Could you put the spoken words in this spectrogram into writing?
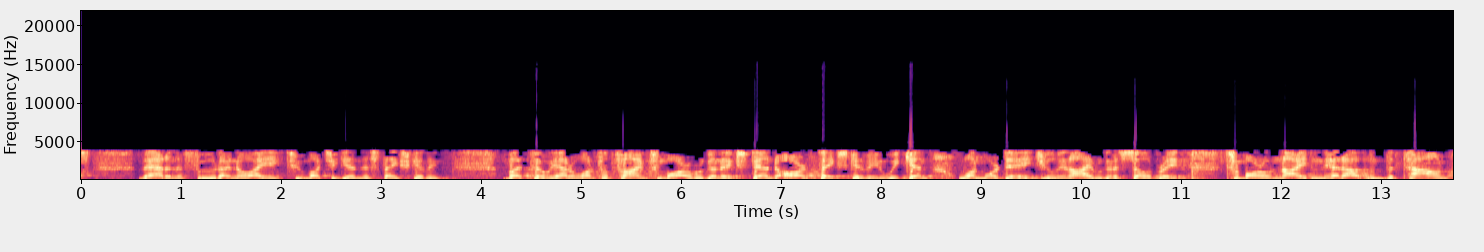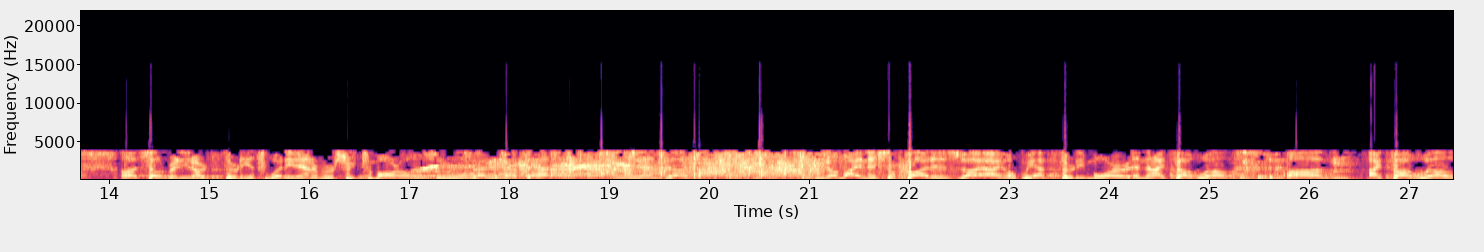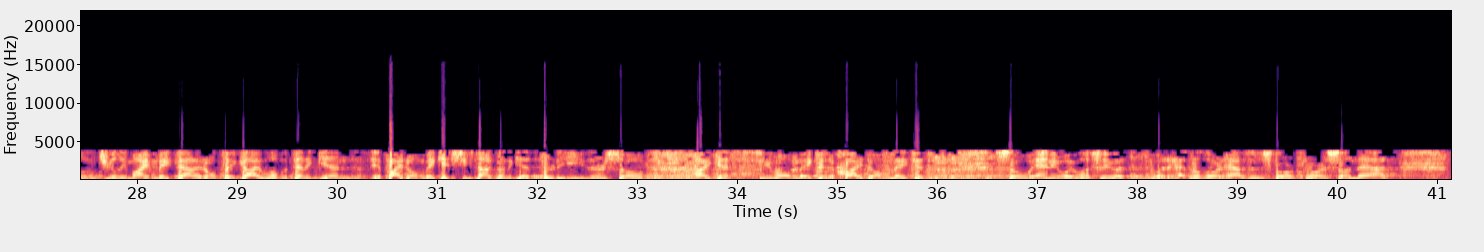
That and the food. I know I ate too much again this Thanksgiving. But uh, we had a wonderful time. Tomorrow we're going to extend our Thanksgiving weekend one more day. Julie and I, we're going to celebrate tomorrow night and head out in the town, uh, celebrating our 30th wedding anniversary tomorrow. So we're excited about that. And, uh, you know, my initial thought is uh, I hope we have 30 more, and then I thought, well, uh, I thought, well, Julie might make that. I don't think I will, but then again, if I don't make it, she's not going to get 30 either. So I guess she won't make it if I don't make it. So anyway, we'll see what what the Lord has in store for us on that.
